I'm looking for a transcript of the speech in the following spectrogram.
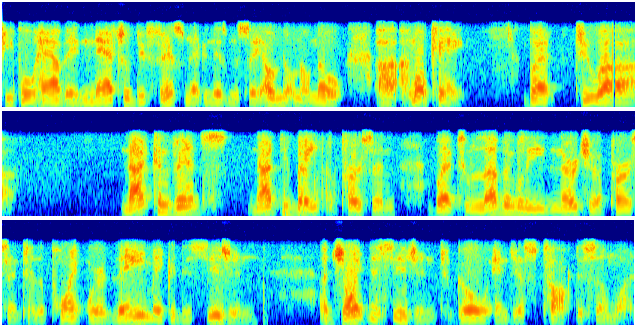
people have a natural defense mechanism to say, "Oh no, no, no, uh, I'm okay," but to uh, not convince, not debate a person, but to lovingly nurture a person to the point where they make a decision, a joint decision to go and just talk to someone.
